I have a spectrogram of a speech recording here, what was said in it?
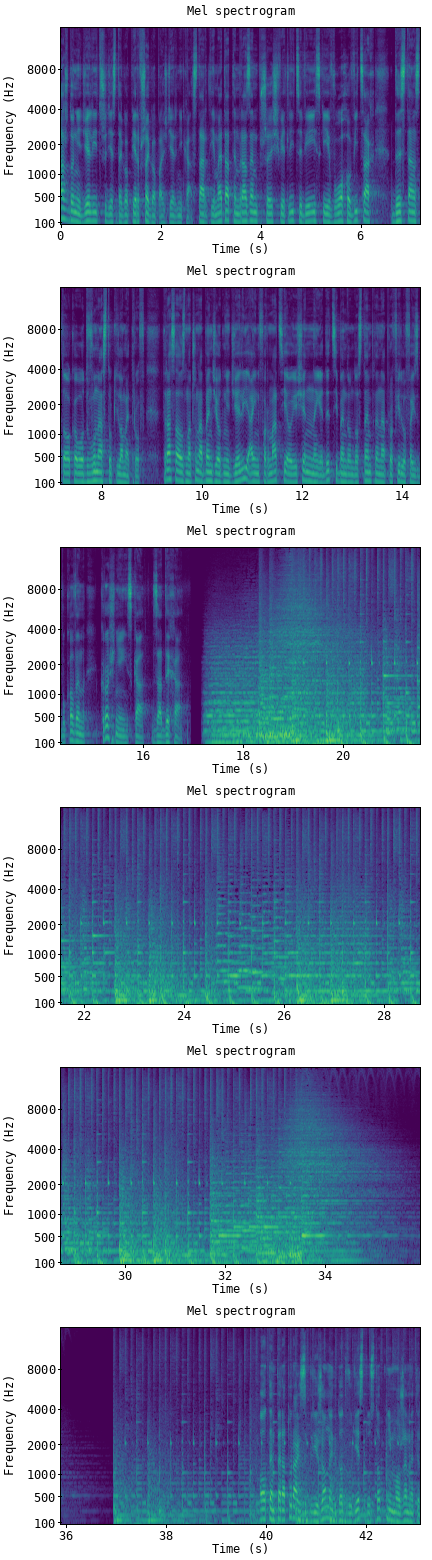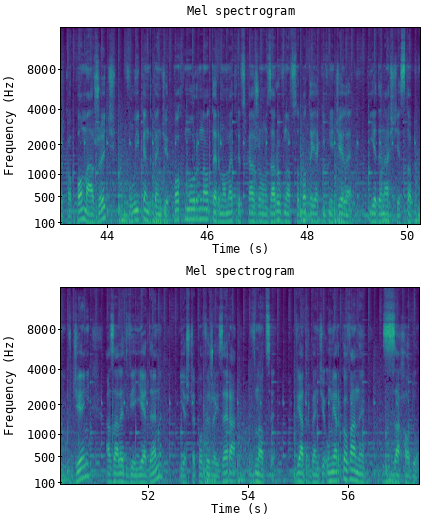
aż do niedzieli 31 października. Start i meta tym razem przy Świetlicy Wiejskiej w Łochowicach. Dystans to około 12 km. Trasa oznaczona będzie od niedzieli, a informacje o jesiennej edycji będą dostępne na profilu facebookowym Krośnieńska Zadycha. O temperaturach zbliżonych do 20 stopni możemy tylko pomarzyć. W weekend będzie pochmurno, termometry wskażą zarówno w sobotę, jak i w niedzielę 11 stopni w dzień, a zaledwie 1, jeszcze powyżej zera, w nocy. Wiatr będzie umiarkowany z zachodu.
